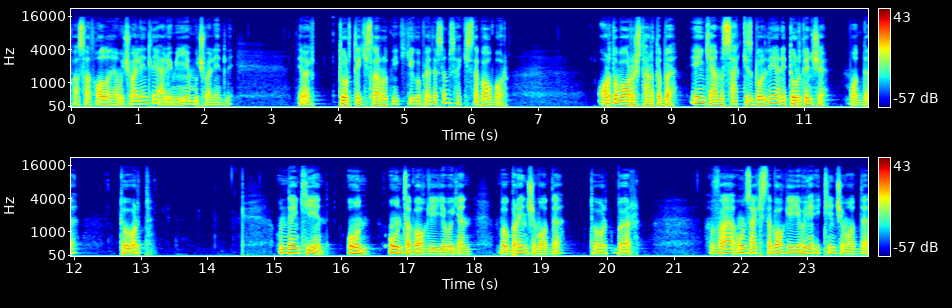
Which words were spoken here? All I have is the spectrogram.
fosfat qoldig'i ham 3 valentli, alyuminiy ham 3 valentli. Demak, 4 ta kislorodni 2 ga ko'paytirsam 8 ta bog' bor. Ortib borish tartibi. Eng kami 8 bo'ldi, ya'ni 4-modda 4 Undan keyin 10 10 ta bog'ga ega bo'lgan bu birinchi modda. 4 1 va 18 ta bog'ga ega bo'lgan ikkinchi modda.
